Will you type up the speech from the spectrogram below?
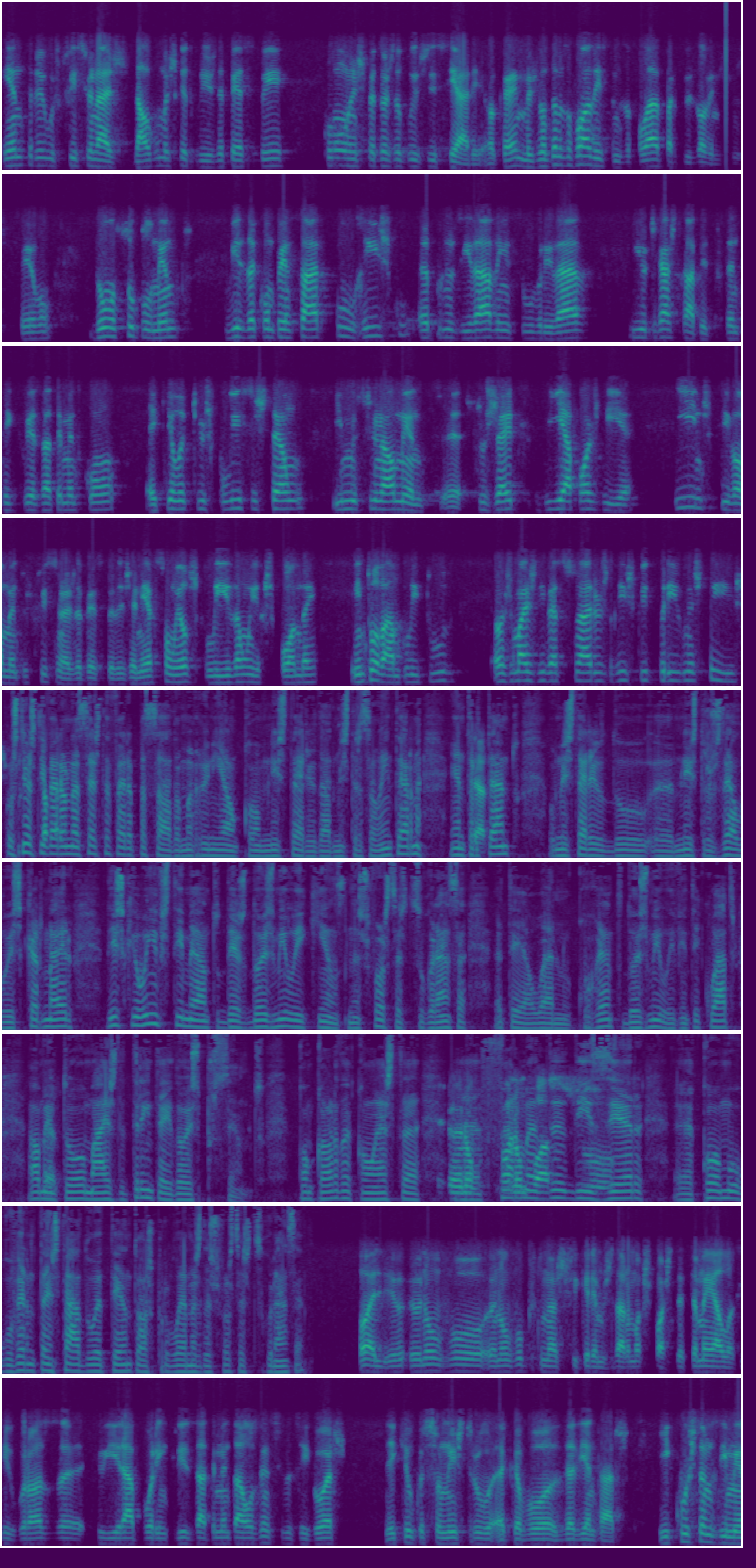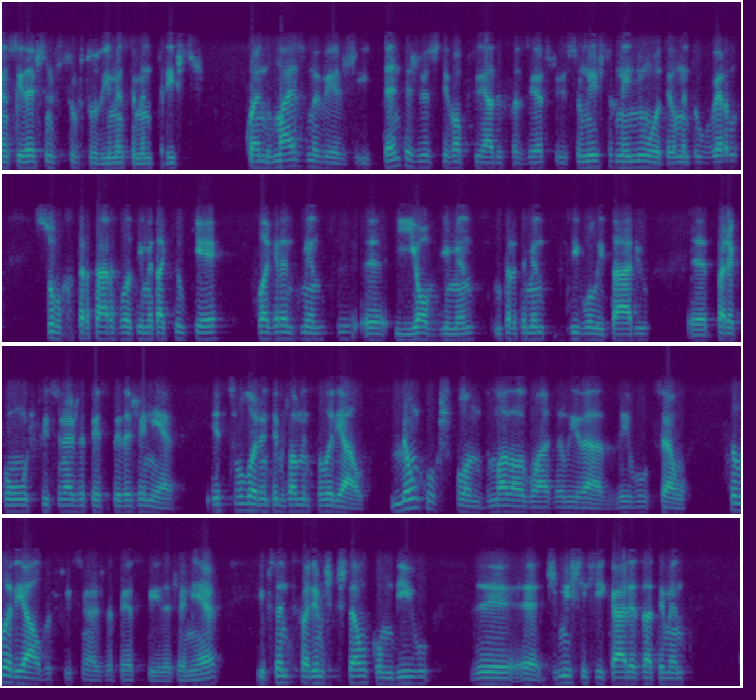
entre os profissionais de algumas categorias da PSP com os inspectores da Polícia Judiciária, ok? Mas não estamos a falar disso, estamos a falar, para que os ouvintes nos percebam, de um suplemento visa compensar o risco, a penosidade, a insalubridade e o desgaste rápido. Portanto, tem que ver exatamente com aquilo a que os polícias estão emocionalmente uh, sujeitos dia após dia. E, indiscutivelmente, os profissionais da PSP da GNR são eles que lidam e respondem em toda a amplitude aos mais diversos cenários de risco e de perigo neste país. Os senhores tiveram na sexta-feira passada uma reunião com o Ministério da Administração Interna. Entretanto, certo. o Ministério do uh, Ministro José Luís Carneiro diz que o investimento desde 2015 nas forças de segurança até ao ano corrente, 2024, aumentou certo. mais de 32%. Concorda com esta não, uh, forma posso... de dizer uh, como o Governo tem estado atento aos problemas das forças de segurança? Olha, eu, eu, não vou, eu não vou porque nós ficaremos dar uma resposta também ela rigorosa que irá pôr em crise exatamente a ausência de rigores daquilo que o Sr. Ministro acabou de adiantar. E custa-nos imenso e deixa-nos, sobretudo, imensamente tristes quando, mais uma vez, e tantas vezes tive a oportunidade de fazer, e o Sr. Ministro, nem nenhum outro elemento do Governo, soube retratar relativamente àquilo que é flagrantemente uh, e, obviamente, um tratamento desigualitário uh, para com os profissionais da PSP da GNR. Esse valor, em termos de aumento salarial, não corresponde de modo algum à realidade da evolução salarial dos profissionais da PSP e da GNR e, portanto, faremos questão, como digo, de uh, desmistificar exatamente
